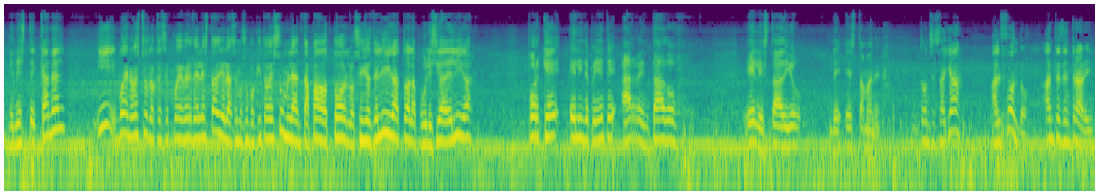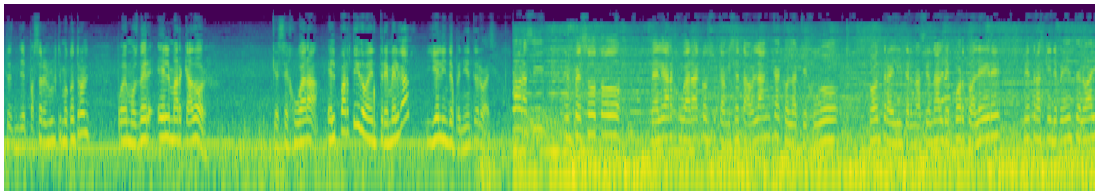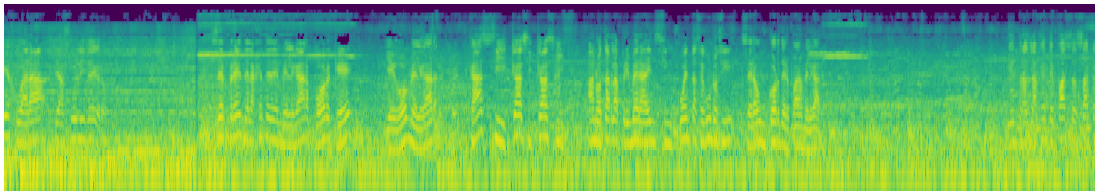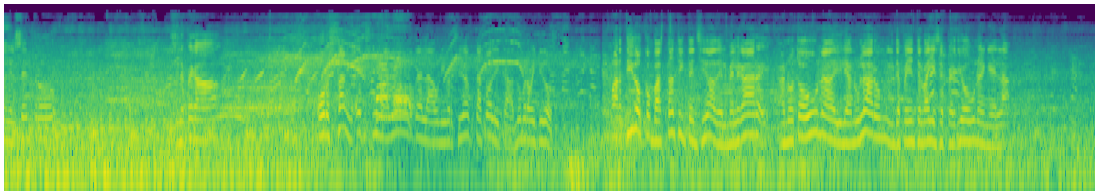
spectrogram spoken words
en este canal. Y bueno, esto es lo que se puede ver del estadio. Le hacemos un poquito de zoom. Le han tapado todos los sellos de liga, toda la publicidad de liga. Porque el Independiente ha rentado el estadio de esta manera. Entonces allá al fondo, antes de entrar y de pasar el último control, podemos ver el marcador que se jugará el partido entre Melgar y el Independiente del Valle. Ahora sí, empezó todo. Melgar jugará con su camiseta blanca con la que jugó contra el Internacional de Porto Alegre, mientras que Independiente del Valle jugará de azul y negro. Se prende la gente de Melgar porque llegó Melgar casi, casi, casi anotar la primera en 50 segundos y será un córner para Melgar. Mientras la gente pasa, sacan el centro. Si le pega Orsán, exjugador de la Universidad Católica, número 22. Partido con bastante intensidad. El Melgar anotó una y le anularon. Independiente del Valle se perdió una en, el,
